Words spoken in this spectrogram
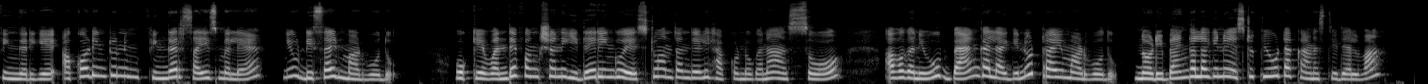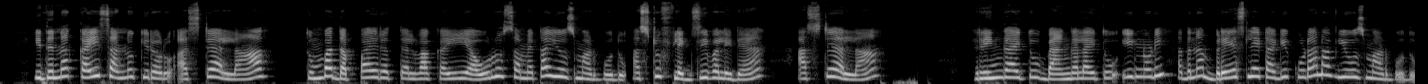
ಫಿಂಗರಿಗೆ ಅಕಾರ್ಡಿಂಗ್ ಟು ನಿಮ್ಮ ಫಿಂಗರ್ ಸೈಜ್ ಮೇಲೆ ನೀವು ಡಿಸೈಡ್ ಮಾಡ್ಬೋದು. ಓಕೆ ಒಂದೇ ಫಂಕ್ಷನಿಗೆ ಇದೇ ರಿಂಗು ಎಷ್ಟು ಅಂತಂದೇಳಿ ಹಾಕ್ಕೊಂಡು ಹೋಗೋಣ. ಸೊ ಅವಾಗ ನೀವು ಬ್ಯಾಂಗಲ್ ಆಗಿನೂ ಟ್ರೈ ಮಾಡ್ಬೋದು. ನೋಡಿ ಬ್ಯಾಂಗಲ್ ಆಗಿನೂ ಎಷ್ಟು ಕ್ಯೂಟಾಗಿ ಕಾಣಿಸ್ತಿದೆ ಅಲ್ವಾ? ಇದನ್ನು ಕೈ ಸಣ್ಣಕ್ಕಿರೋರು ಅಷ್ಟೇ ಅಲ್ಲ, ತುಂಬ ದಪ್ಪ ಇರುತ್ತೆ ಅಲ್ವಾ ಕೈ, ಅವರು ಸಮೇತ ಯೂಸ್ ಮಾಡ್ಬೋದು. ಅಷ್ಟು ಫ್ಲೆಕ್ಸಿಬಲ್ ಇದೆ. ಅಷ್ಟೇ ಅಲ್ಲ ರಿಂಗ್ ಆಯಿತು, ಬ್ಯಾಂಗಲ್ ಆಯಿತು. ಈಗ ನೋಡಿ, ಅದನ್ನು ಬ್ರೇಸ್ಲೆಟ್ ಆಗಿ ಕೂಡ ನಾವು ಯೂಸ್ ಮಾಡ್ಬೋದು.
